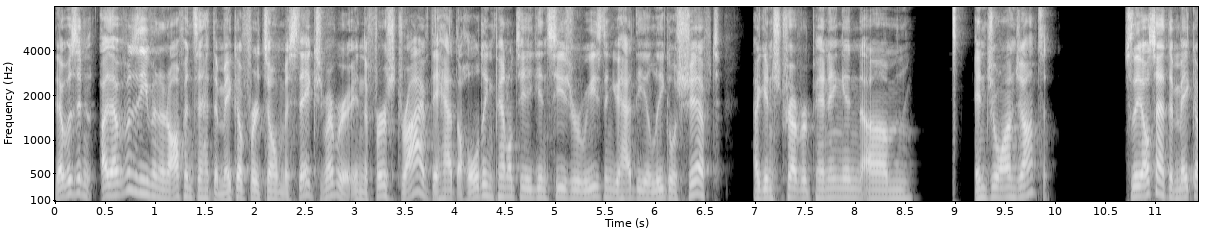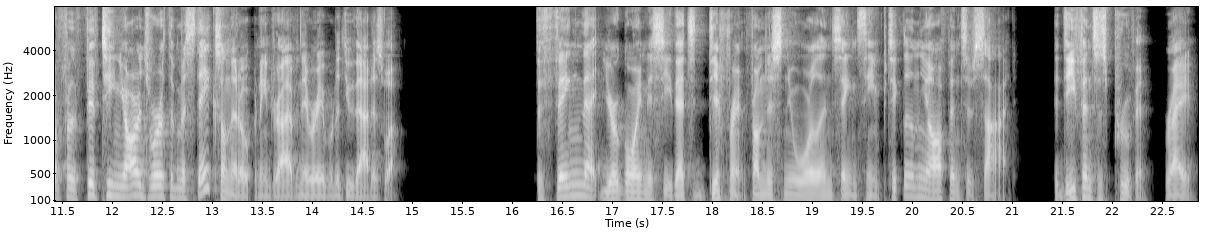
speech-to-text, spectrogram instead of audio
that was an that was even an offense that had to make up for its own mistakes. Remember, in the first drive, they had the holding penalty against Cesar Ruiz, then you had the illegal shift against Trevor Penning and um and Juwan Johnson. So they also had to make up for 15 yards worth of mistakes on that opening drive, and they were able to do that as well. The thing that you're going to see that's different from this New Orleans Saints team, particularly on the offensive side, the defense is proven, right?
